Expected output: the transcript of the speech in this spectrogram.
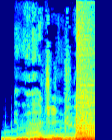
Imagine trying.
